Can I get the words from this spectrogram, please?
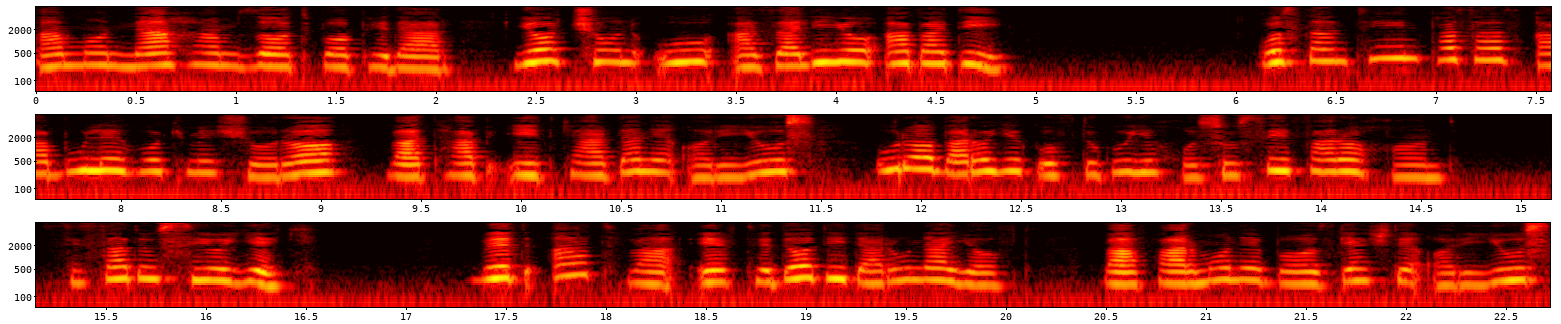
اما نه همزاد با پدر یا چون او ازلی و ابدی. قسطنطین پس از قبول حکم شورا و تبعید کردن آریوس او را برای گفتگوی خصوصی فراخواند 331 بدعت و ارتدادی در او نیافت و فرمان بازگشت آریوس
